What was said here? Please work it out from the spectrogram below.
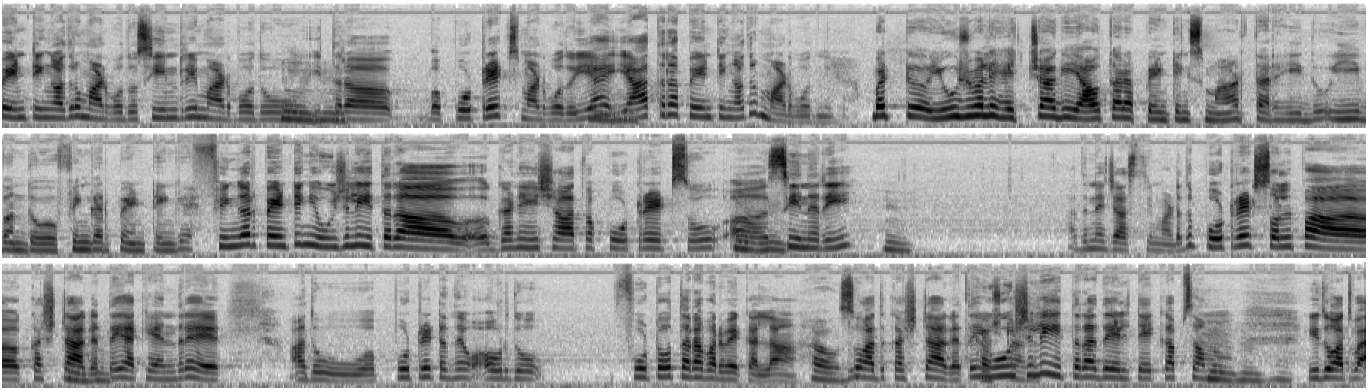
ಪೇಂಟಿಂಗ್ ಆದರೂ ಮಾಡ್ಬೋದು ಸೀನ್ರಿ ಮಾಡ್ಬೋದು ಈ ಥರ ಪೋರ್ಟ್ರೇಟ್ಸ್ ಮಾಡ್ಬೋದು ಯಾವ ಥರ ಪೇಂಟಿಂಗ್ ಆದರೂ ಮಾಡ್ಬೋದು ನೀವು. ಬಟ್ ಯೂಶ್ವಲಿ ಹೆಚ್ಚಾಗಿ ಯಾವ ಥರ ಪೇಂಟಿಂಗ್ಸ್ ಮಾಡ್ತಾರೆ ಇದು ಈ ಒಂದು ಫಿಂಗರ್ ಪೇಂಟಿಂಗ್ಗೆ ಫಿಂಗರ್ ಪೇಂಟಿಂಗ್ ಯೂಶ್ವಲಿ ಈ ಥರ ಗಣೇಶ ಅಥವಾ ಪೋರ್ಟ್ರೇಟ್ಸು ಸೀನರಿ ಅದನ್ನೇ ಜಾಸ್ತಿ ಮಾಡೋದು. ಪೋರ್ಟ್ರೇಟ್ ಸ್ವಲ್ಪ ಕಷ್ಟ ಆಗುತ್ತೆ. ಯಾಕೆ ಅಂದರೆ ಅದು ಪೋರ್ಟ್ರೇಟ್ ಅಂದರೆ ಅವ್ರದ್ದು ಫೋಟೋ ತರ ಬರಬೇಕಲ್ಲ. ಸೊ ಅದು ಕಷ್ಟ ಆಗುತ್ತೆ. ಯೂಶಲಿ ಈ ಥರದ್ದು ಟೇಕ್ ಅಪ್ ಸಮ್ ಇದು ಅಥವಾ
